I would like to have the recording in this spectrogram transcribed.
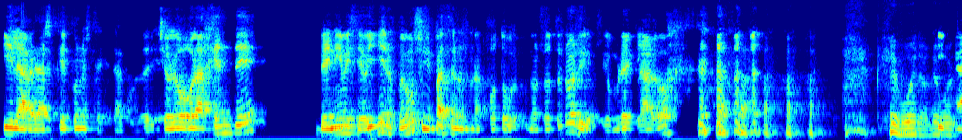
y la verdad es que fue un espectáculo. De hecho, luego la gente venía y me dice, oye, ¿nos podemos ir para hacernos una foto nosotros? Y digo, sí, hombre, claro. qué bueno, qué bueno.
